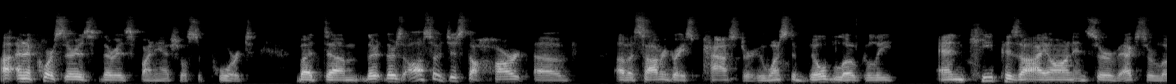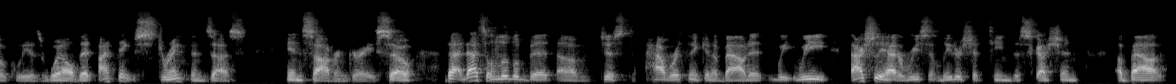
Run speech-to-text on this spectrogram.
Uh, and of course, there is there is financial support, but um, there, there's also just the heart of of a sovereign grace pastor who wants to build locally and keep his eye on and serve extra locally as well. That I think strengthens us in sovereign grace. So that that's a little bit of just how we're thinking about it. We we actually had a recent leadership team discussion about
